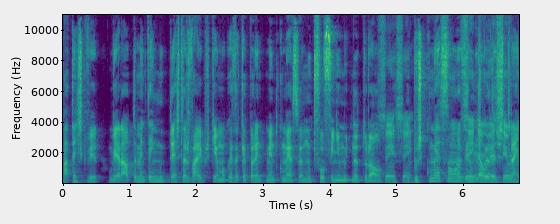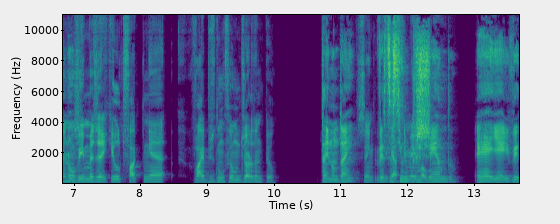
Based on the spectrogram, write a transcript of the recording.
Pá, tens que ver. O Get Out também tem muito destas vibes, que é uma coisa que aparentemente começa muito fofinha e muito natural. Sim, sim. E depois começam a ver Sim, umas não, coisas assim, eu estranhas. ainda não vi, mas aquilo de facto tinha vibes de um filme de Jordan Peele. Tem, não tem? Sim, Vê-se assim assim um crescendo. É, é, e vê,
